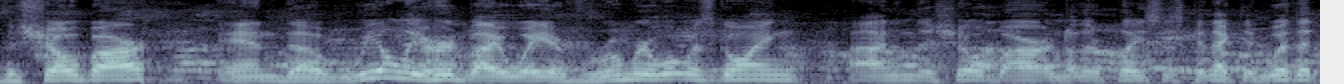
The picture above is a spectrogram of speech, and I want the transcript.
the Showbar, and uh, we only heard by way of rumor what was going on in the Showbar and other places connected with it.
